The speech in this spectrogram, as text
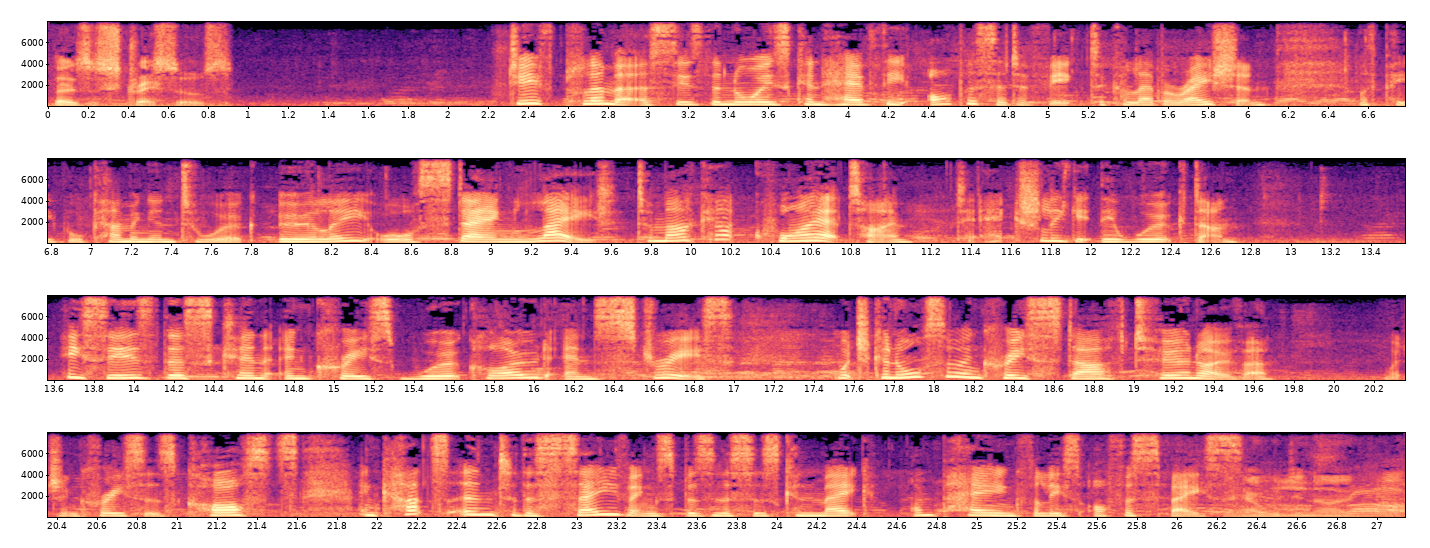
those are stressors. Jeff Plimmer says the noise can have the opposite effect to collaboration, with people coming into work early or staying late to mark out quiet time to actually get their work done. He says this can increase workload and stress, which can also increase staff turnover which increases costs and cuts into the savings businesses can make on paying for less office space. How would you know?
